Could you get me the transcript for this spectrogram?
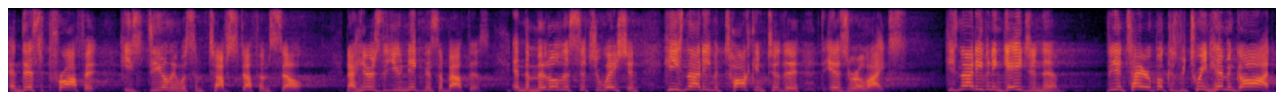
And this prophet, he's dealing with some tough stuff himself. Now, here's the uniqueness about this. In the middle of this situation, he's not even talking to the, the Israelites. He's not even engaging them. The entire book is between him and God.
